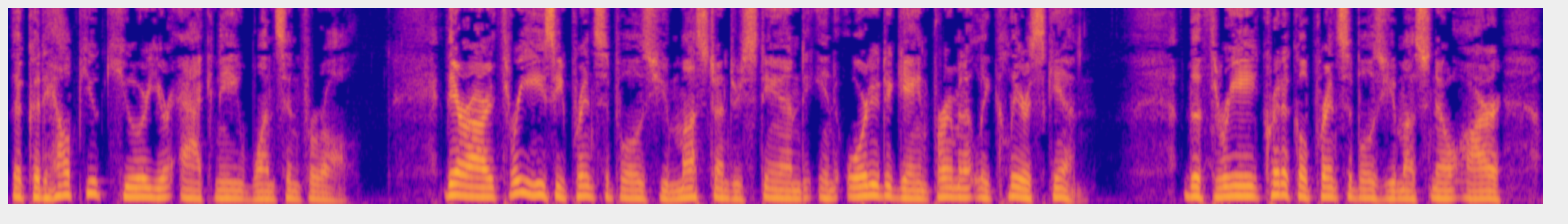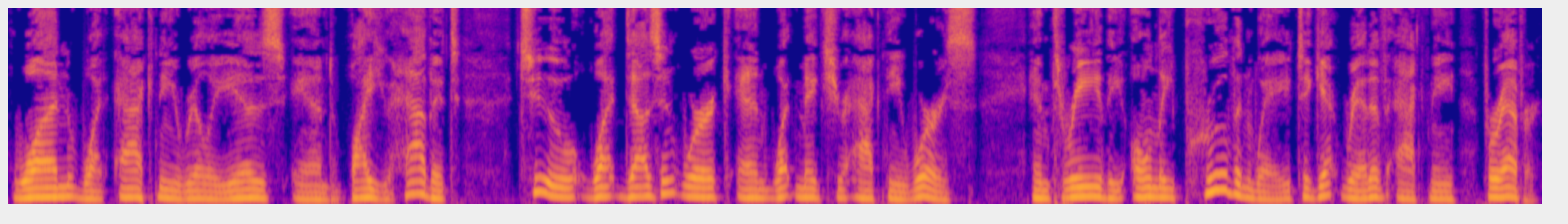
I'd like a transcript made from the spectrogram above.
that could help you cure your acne once and for all. There are three easy principles you must understand in order to gain permanently clear skin. The three critical principles you must know are one, what acne really is and why you have it. Two, what doesn't work and what makes your acne worse. And three, the only proven way to get rid of acne forever.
